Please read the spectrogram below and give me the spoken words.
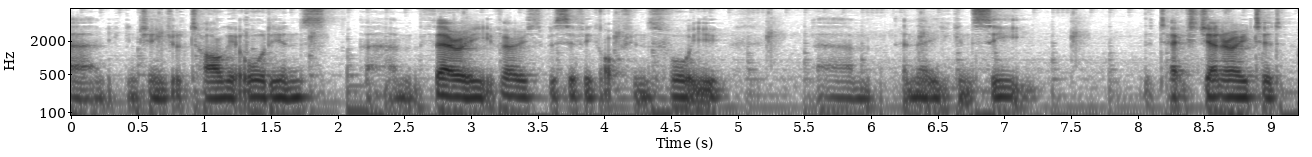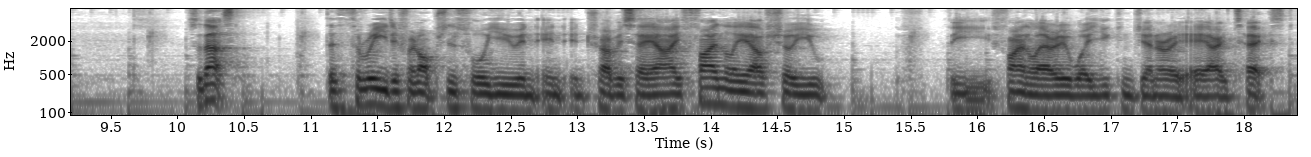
um, you can change your target audience. Um, very, very specific options for you. Um, and there you can see the text generated. So that's the three different options for you in, in, in Travis AI. Finally, I'll show you the final area where you can generate AI text.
